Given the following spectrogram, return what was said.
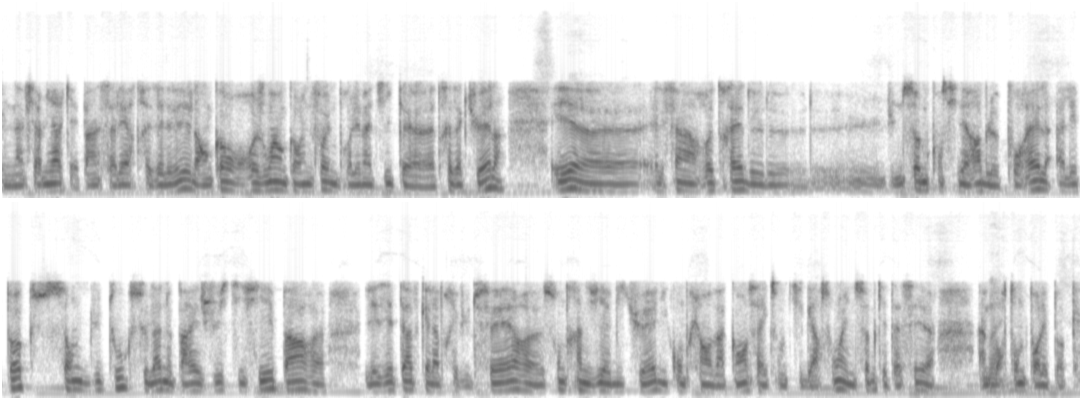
une infirmière qui n'avait pas un salaire très élevé. Là encore, on rejoint encore une fois une problématique euh, très actuelle. Et euh, elle fait un retrait d'une somme considérable pour elle à l'époque, sans du tout que cela ne paraisse justifié par euh, les étapes qu'elle a prévu de faire, son train de vie habituel, y compris en vacances avec son petit garçon, et une somme qui est assez importante pour l'époque.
